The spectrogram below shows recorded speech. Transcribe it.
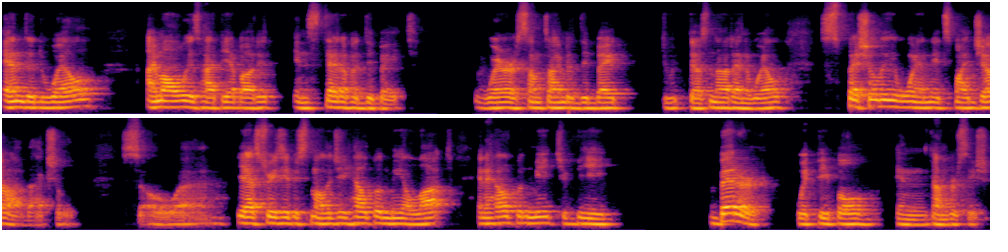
ended well, I'm always happy about it instead of a debate, where sometimes the debate do, does not end well, especially when it's my job actually. So uh, yeah, street epistemology helped me a lot and helped me to be better with people in conversation.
